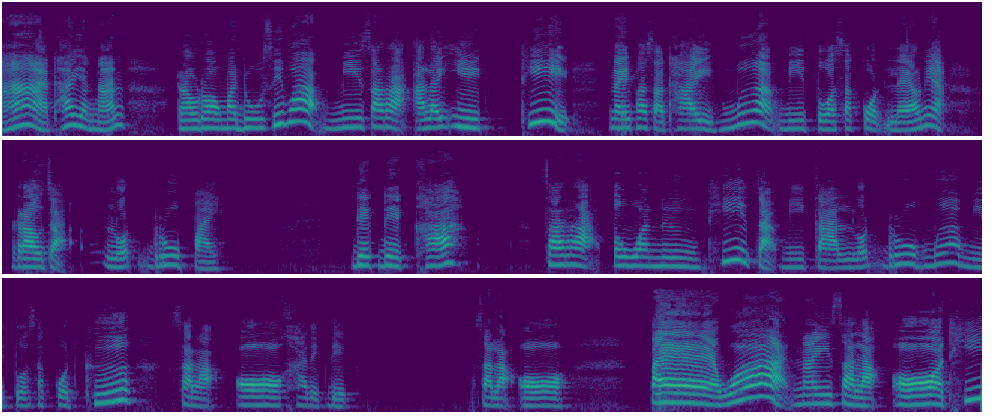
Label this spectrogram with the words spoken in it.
อ่าถ้าอย่างนั้น เราลองมาดูซิว่ามีสระอะไรอีกที่ในภาษาไทยเมื่อมีตัวสะกดแล้วเนี่ย เราจะลดรูปไป เด็กๆ คะสระตัวหนึ่งที่จะมีการลดรูปเมื่อมีตัวสะกดคือสระอค่ะเด็กๆ สระอ แต่ว่าในสระอที่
